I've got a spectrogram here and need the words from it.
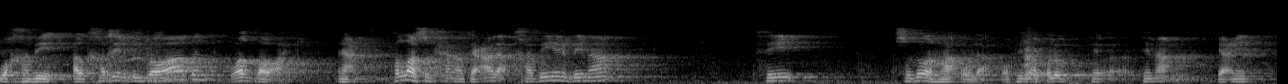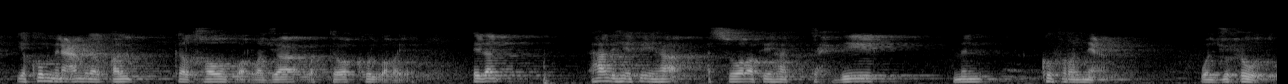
وخبير. الخبير بالبواطن والظواهر نعم. فالله سبحانه وتعالى خبير بما في صدور هؤلاء وفيما قلوب فيما يعني يكون من عمل القلب كالخوف والرجاء والتوكل وغيره. إذا هذه فيها السورة فيها التحذير من كفر النعم والجحود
